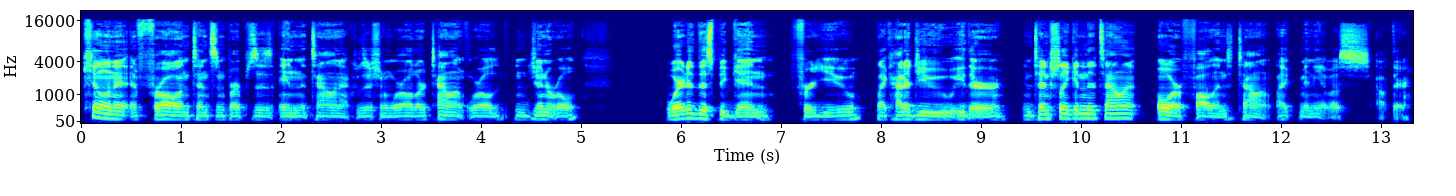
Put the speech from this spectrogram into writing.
killing it for all intents and purposes in the talent acquisition world or talent world in general. Where did this begin for you? Like, how did you either intentionally get into talent or fall into talent, like many of us out there?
